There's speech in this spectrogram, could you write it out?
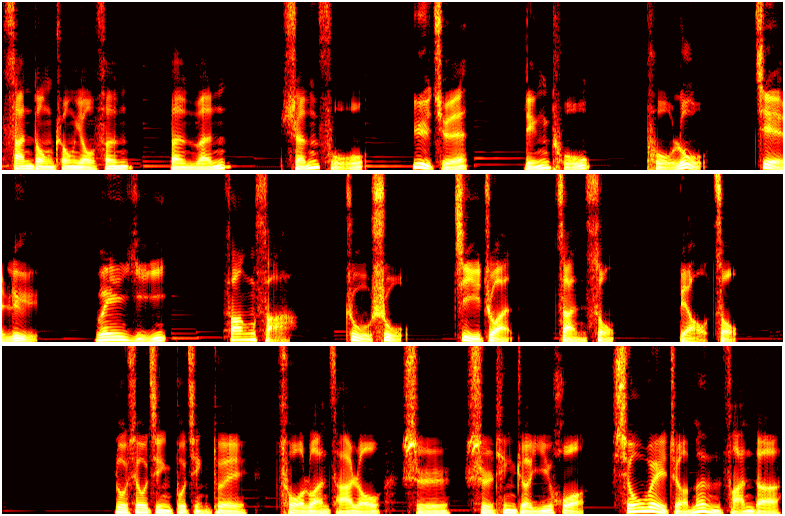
三洞中又分本文、神府、玉诀、灵图、普录、戒律、威仪、方法、著述、记传、赞颂、表奏。陆修静不仅对。错乱杂糅，使视听者疑惑、修畏者闷烦的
